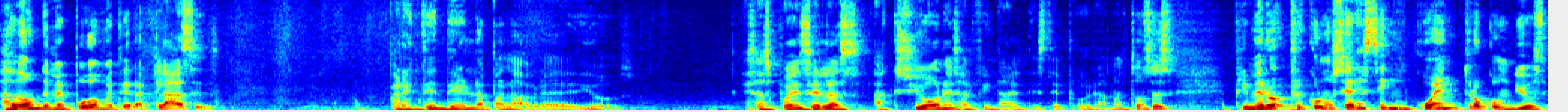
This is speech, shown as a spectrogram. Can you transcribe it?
¿A dónde me puedo meter a clases para entender la palabra de Dios? Esas pueden ser las acciones al final de este programa. Entonces, primero, reconocer ese encuentro con Dios,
